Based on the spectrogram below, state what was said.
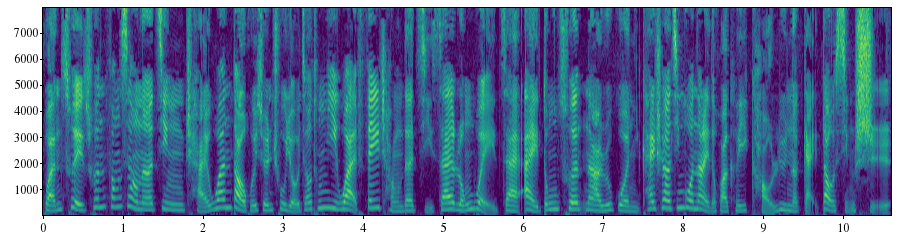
环翠村方向呢，进柴湾道回旋处有交通意外，非常的挤塞。龙尾在爱东村，那如果你开车要经过那里的话，可以考虑呢改道行驶。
